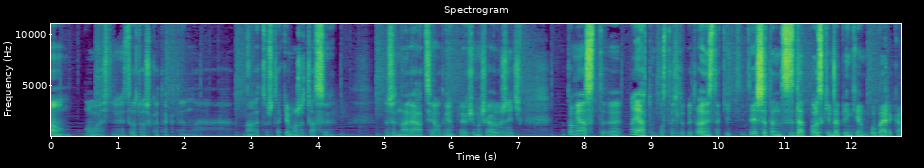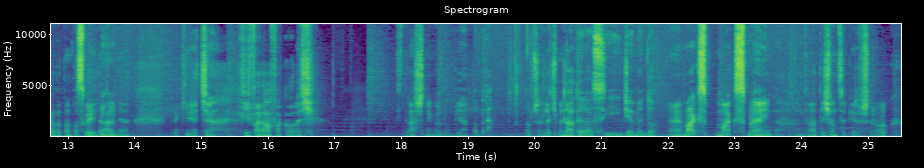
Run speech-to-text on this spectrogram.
No, no właśnie, jest to troszkę tak ten. No ale cóż, takie może czasy, że narracja od gameplayu się musiała różnić. Natomiast, y, no ja tą postać lubię. To jest taki, to jeszcze ten z da, polskim dubbingiem Buberka, to tam pasuje idealnie. Taki wiecie, FIFA Rafa koleś. Strasznie go lubię. Dobra, Dobrze, lećmy to dalej. teraz idziemy do... E, Max, Max Payne, 2001 rok,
